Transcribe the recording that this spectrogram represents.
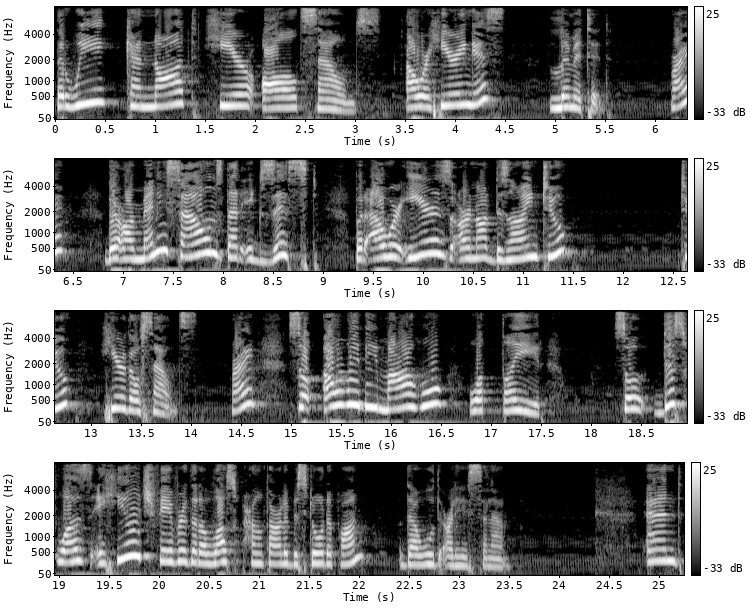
that we cannot hear all sounds. Our hearing is limited. Right? There are many sounds that exist, but our ears are not designed to, to hear those sounds. Right? So, أَوِّدِ مَعَهُ وَالطَّيْرِ So, this was a huge favor that Allah subhanahu wa ta'ala bestowed upon Dawood alayhi salam. And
